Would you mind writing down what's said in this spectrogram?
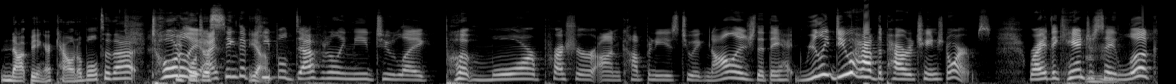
not being accountable to that Totally. People I think that yeah. people definitely need to like put more pressure on companies to acknowledge that they ha- really do have the power to change norms, right? They can't just say, mm-hmm. "Look,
